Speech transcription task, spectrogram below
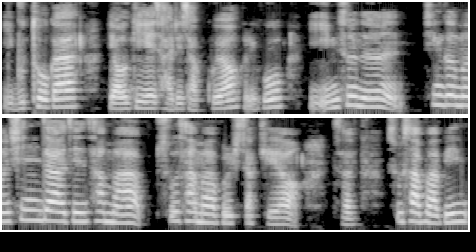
이 무토가 여기에 자리 잡고요. 그리고 이 임수는 신금은 신자진 삼합, 수삼합을 시작해요. 그래서 수삼합인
